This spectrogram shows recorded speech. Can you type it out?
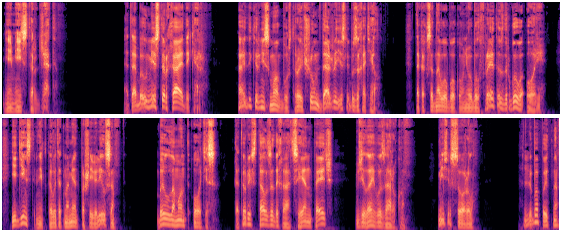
не мистер Джет. Это был мистер Хайдекер. Хайдекер не смог бы устроить шум, даже если бы захотел, так как с одного бока у него был Фред, а с другого — Ори. Единственный, кто в этот момент пошевелился, был Ламонт Отис, который стал задыхаться, и Энн Пейдж взяла его за руку. Миссис Соррелл. Любопытно.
